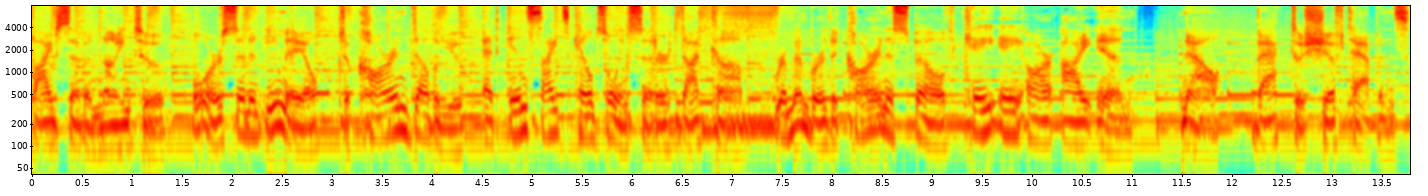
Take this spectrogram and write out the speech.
5792. Or send an email to Karin W at InsightsCounselingCenter.com. Remember that Karin is spelled K A R I N. Now, back to Shift Happens.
